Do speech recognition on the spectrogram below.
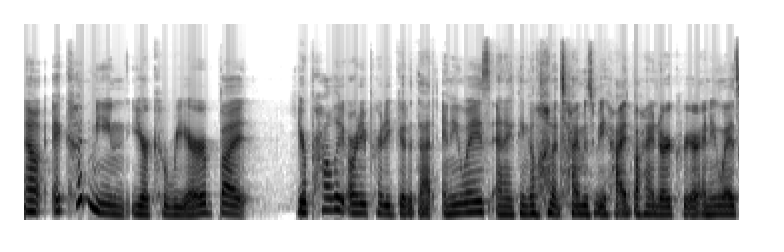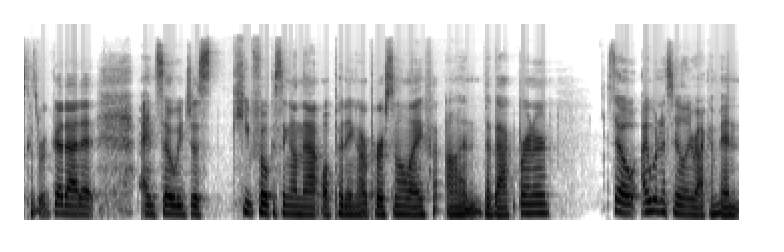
Now, it could mean your career, but you're probably already pretty good at that anyways. And I think a lot of times we hide behind our career anyways because we're good at it. And so we just keep focusing on that while putting our personal life on the back burner. So I wouldn't necessarily recommend.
